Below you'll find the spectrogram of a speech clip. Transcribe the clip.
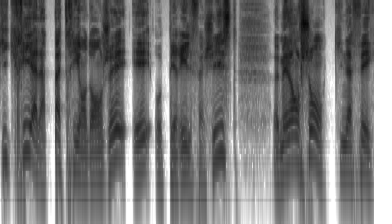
qui crie à la patrie en danger et au péril fasciste. Euh, Mélenchon, qui n'a fait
